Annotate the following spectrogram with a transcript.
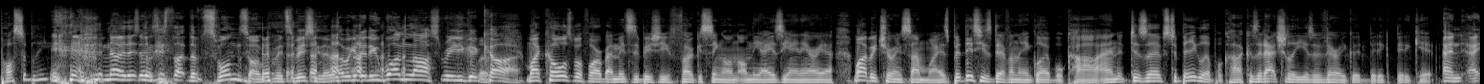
possibly. no, that, So look, this like the swan song from Mitsubishi? They were like, we're going to do one last really good look, car. My calls before about Mitsubishi focusing on, on the ASEAN area might be true in some ways, but this is definitely a global car, and it deserves to be a global car because it actually is a very good bit of, bit of kit. And uh,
